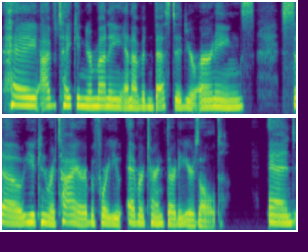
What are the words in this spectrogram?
Hey, I've taken your money and I've invested your earnings so you can retire before you ever turn 30 years old. And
